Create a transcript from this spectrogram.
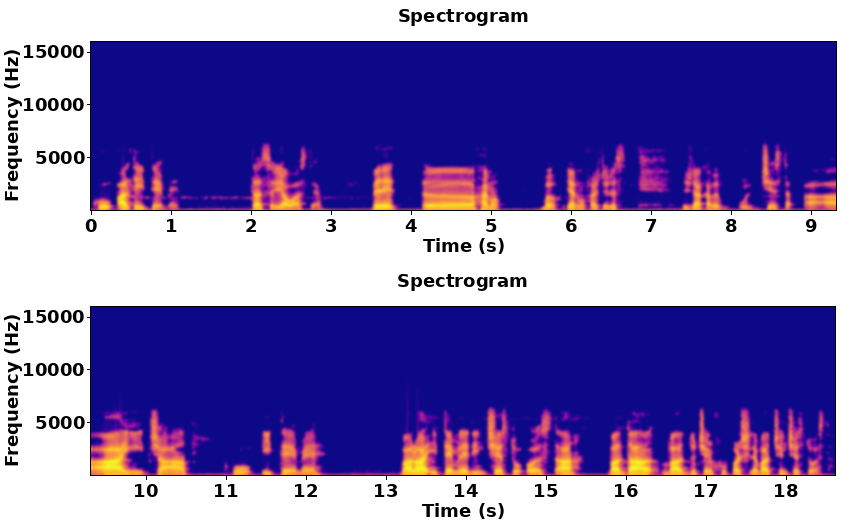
cu alte iteme. Da, să iau astea. Vedeți? Uh, hai mă. Bă, iar mă faci de râs. Deci dacă avem un chest aici cu iteme, va lua itemele din chestul ăsta, va, da, va duce în hooper și le va duce în chestul ăsta.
